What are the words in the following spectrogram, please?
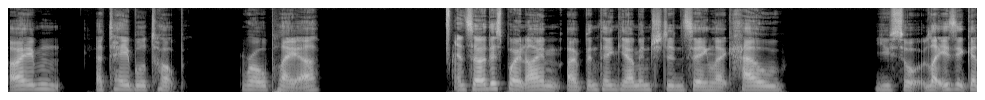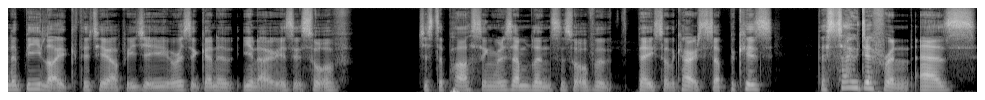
I'm a tabletop role player, and so at this point, I'm I've been thinking I'm interested in seeing like how you sort like is it going to be like the TRPG or is it going to you know is it sort of just a passing resemblance and sort of a, based on the character stuff because they're so different as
